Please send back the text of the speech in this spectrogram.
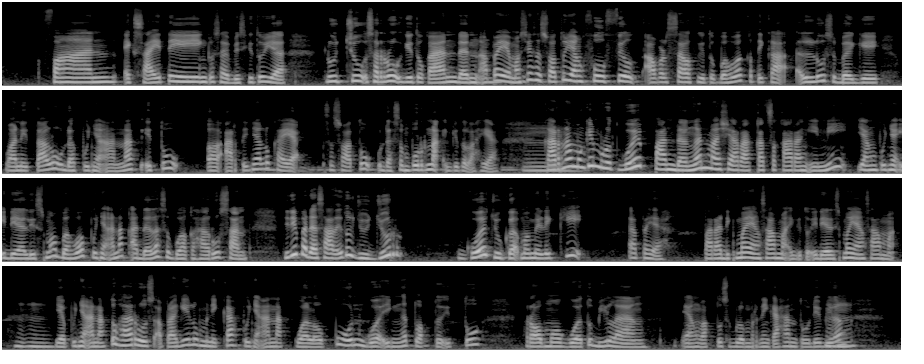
fun, exciting, terus habis gitu ya lucu, seru gitu kan dan apa ya maksudnya sesuatu yang fulfilled ourselves gitu bahwa ketika lu sebagai wanita lu udah punya anak itu eh, artinya lu kayak sesuatu udah sempurna gitu lah ya. Hmm. Karena mungkin menurut gue pandangan masyarakat sekarang ini yang punya idealisme bahwa punya anak adalah sebuah keharusan. Jadi pada saat itu jujur gue juga memiliki apa ya paradigma yang sama gitu, idealisme yang sama. Mm-mm. Ya punya anak tuh harus, apalagi lu menikah punya anak. Walaupun gue inget waktu itu Romo gue tuh bilang, yang waktu sebelum pernikahan tuh dia bilang Mhm.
